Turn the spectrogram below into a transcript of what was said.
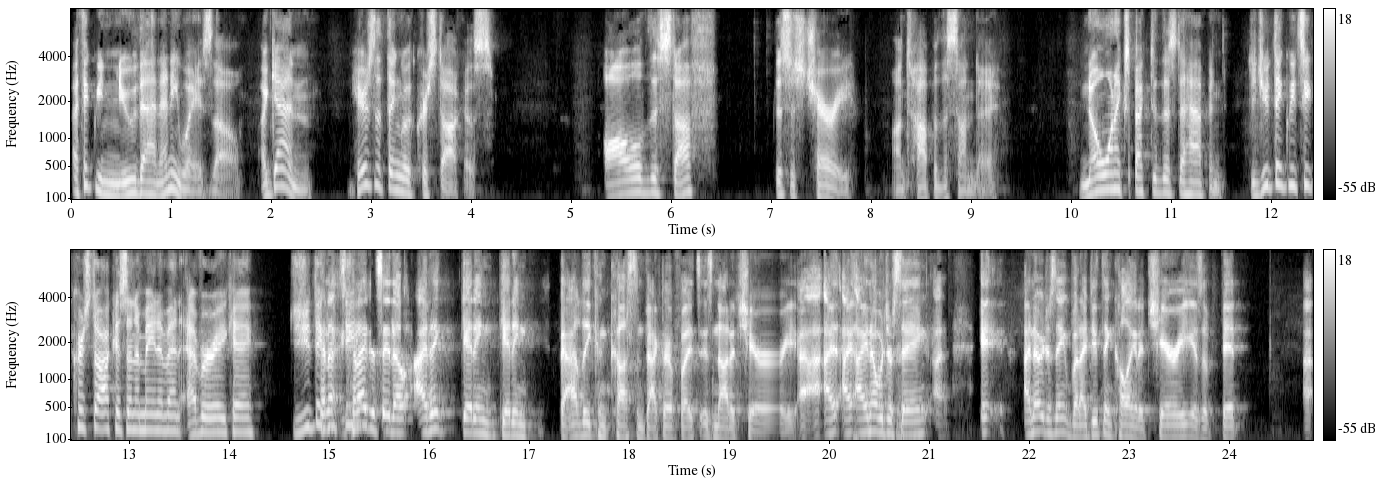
I think we knew that anyways, though. Again, here's the thing with Chris Daukaus. All of this stuff, this is cherry on top of the sundae. No one expected this to happen. Did you think we'd see Chris Daukaus in a main event ever, AK? Did you think Can I, can I just say though, I think getting getting badly concussed in back-to-back fights is not a cherry. I I, I know what you're saying. I, it, I know what you're saying, but I do think calling it a cherry is a bit. I,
